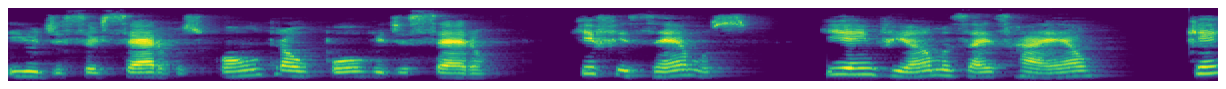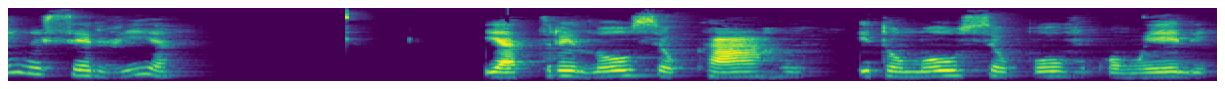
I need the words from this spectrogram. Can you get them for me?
e o de seus servos contra o povo, e disseram: Que fizemos? Que enviamos a Israel? Quem nos servia? E atrelou seu carro e tomou seu povo com ele,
